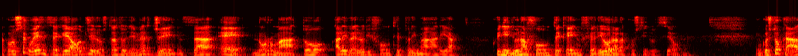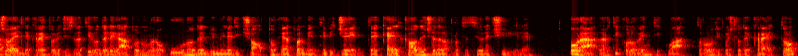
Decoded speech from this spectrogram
La conseguenza è che oggi lo stato di emergenza è normato a livello di fonte primaria, quindi di una fonte che è inferiore alla Costituzione. In questo caso è il decreto legislativo delegato numero 1 del 2018 che è attualmente vigente, che è il codice della protezione civile. Ora, l'articolo 24 di questo decreto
